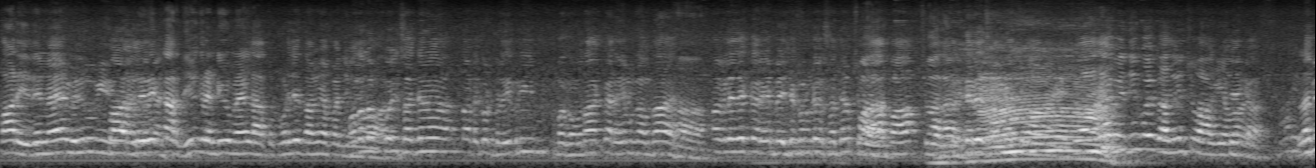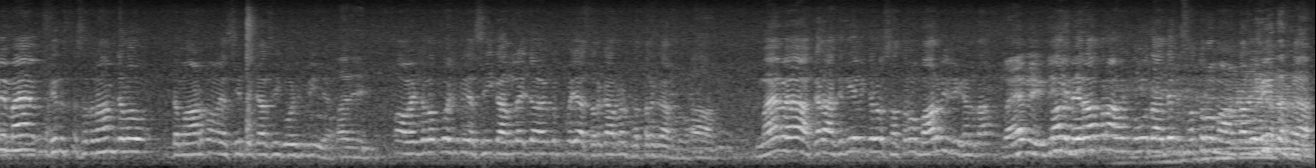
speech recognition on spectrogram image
ਪਹਾੜੇ ਦੇ ਮੈਂ ਮਿਲੂਗੀ ਅਗਲੇ ਦੇ ਘਰ ਦੀ ਵੀ ਗਰੰਟੀ ਮੈਂ ਲੱਤ ਪੁੱਟ ਜੇ ਤਾਂ ਵੀ ਆਪਾਂ ਮਤਲਬ ਕੋਈ ਸੱਜਣ ਤੁਹਾਡੇ ਕੋਲ ਡਿਲੀਵਰੀ ਮੰਗਾਉਂਦਾ ਘਰੇ ਮੰਗਾਉਂਦਾ। ਅਗਲੇ ਦੇ ਘਰੇ ਬੇਸ਼ੱਕ ਉਹਨੂੰ ਸੱਜਣ ਭਾੜਾ ਪਾ। ਤੇਰੇ ਸਾਹਮਣੇ ਚਵਾ ਚਵਾ ਵੀ ਜੀ ਕੋਈ ਗੱਲ ਨਹੀਂ ਚਵਾ ਕੇ ਆਵਾਂਗਾ। ਲੈ ਵੀ ਮੈਂ ਫਿਰ ਸਤਨਾਮ ਚਲੋ ਡਿਮਾਂਡ ਭਾਵੇਂ 80 85 ਕੁਝ ਵੀ ਆ। ਹਾਂਜੀ। ਭਾਵੇਂ ਚਲੋ ਕੁਝ ਵੀ 80 ਕਰ ਲੈ ਚਾਹੇ ਕੋਈ 75 ਕਰ ਲਓ 78 ਕਰ ਲਓ। ਹਾਂ। ਮੈਂ ਵਹ ਹੱਕ ਰੱਖਦੀ ਆ ਵੀ ਚਲੋ 17 ਬਾਹਰ ਵੀ ਵਿਕਣ ਦਾ। ਮੈਂ ਵੇਖਦੀ ਪਰ। ਮੇਰਾ ਭਰਾ ਹੁਣ ਤੂੰ ਦੱਸ ਦੇ ਵੀ 17 ਮਾਨਦਾ ਤੁਸੀਂ ਦੱਸਣਾ।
